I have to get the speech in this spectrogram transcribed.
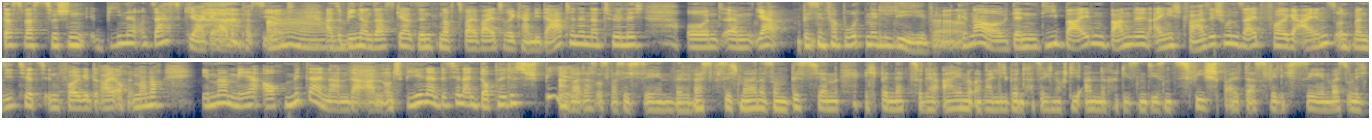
das, was zwischen Biene und Saskia gerade passiert. Also Biene und Saskia sind noch zwei weitere Kandidatinnen natürlich und ähm, ja, Ein bisschen verbotene Liebe. Genau, denn die beiden bandeln eigentlich quasi schon seit Folge 1 und man sieht jetzt in Folge 3 auch immer noch immer mehr auch miteinander an und spielen ein bisschen ein doppeltes Spiel. Aber das ist, was ich sehen will. Weißt du, was ich meine? So ein bisschen, ich bin nett zu der einen, aber liebe tatsächlich noch die andere. Diesen, diesen Zwiespalt, das will ich sehen. Weißt du, und ich,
